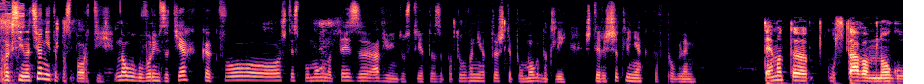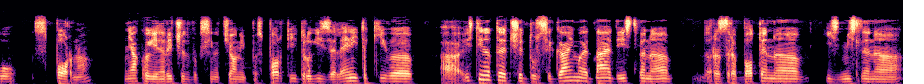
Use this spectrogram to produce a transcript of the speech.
Вакцинационните паспорти. Много говорим за тях. Какво ще спомогнат те за авиоиндустрията, за пътуванията? Ще помогнат ли? Ще решат ли някакъв проблем? Темата остава много спорна. Някои ги наричат вакцинационни паспорти, други зелени такива. А, истината е, че до сега има една единствена разработена, измислена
